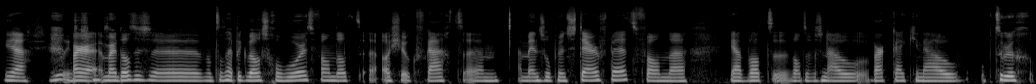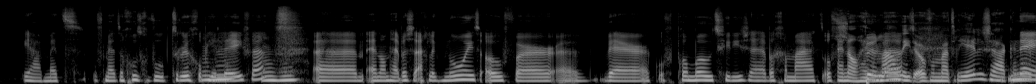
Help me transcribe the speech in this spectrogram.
Ja, maar, maar dat is, eh, want dat heb ik wel eens gehoord van dat eh, als je ook vraagt ehm, aan mensen op hun sterfbed van, ja, wat, wat was nou, waar kijk je nou op terug? Ja, met, of met een goed gevoel terug op je Mhm. leven. Mhm. Ehm, en dan hebben ze eigenlijk nooit over eh, werk of promotie die ze hebben gemaakt. Of En al spullen. helemaal niet over materiële zaken. Nee, Nee,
